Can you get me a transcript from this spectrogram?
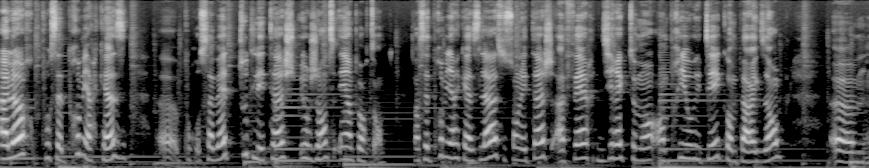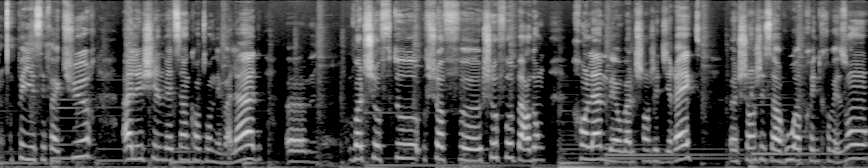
Alors, pour cette première case, euh, ça va être toutes les tâches urgentes et importantes. Dans cette première case-là, ce sont les tâches à faire directement en priorité, comme par exemple euh, payer ses factures, aller chez le médecin quand on est malade, votre chauffe-eau chauffe, chauffe pardon, prend l'âme, ben on va le changer direct. Euh, changer sa roue après une crevaison.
